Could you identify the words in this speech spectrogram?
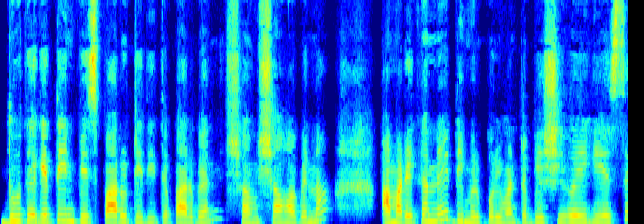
দু থেকে তিন পিস পাউরুটি দিতে পারবেন, সমস্যা হবে না। আমার এখানে ডিমের পরিমাণটা বেশি হয়ে গিয়েছে।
